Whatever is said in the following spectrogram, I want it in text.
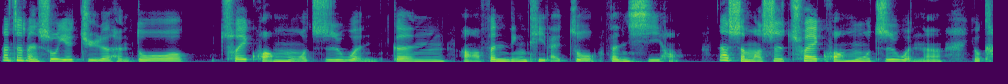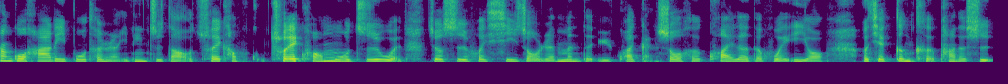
那这本书也举了很多催狂魔之吻跟啊分灵体来做分析哈。那什么是催狂魔之吻呢？有看过《哈利波特》人一定知道，催狂 催狂魔之吻就是会吸走人们的愉快感受和快乐的回忆哦。而且更可怕的是，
